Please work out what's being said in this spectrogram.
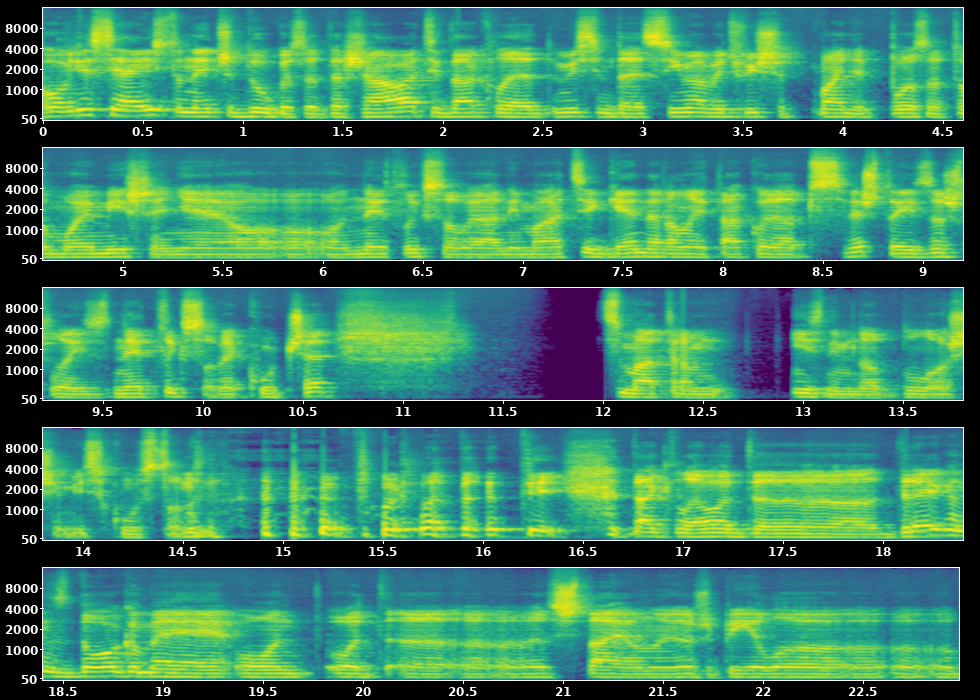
ovdje se ja isto neću dugo zadržavati, dakle mislim da je svima već više manje poznato moje mišljenje o, o, o Netflixove animaciji generalno i tako da sve što je izašlo iz Netflixove kuće smatram iznimno lošim iskustvom pogledati. Dakle, od uh, Dragon's Dogme, od, od uh, šta je ono još bilo, uh,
